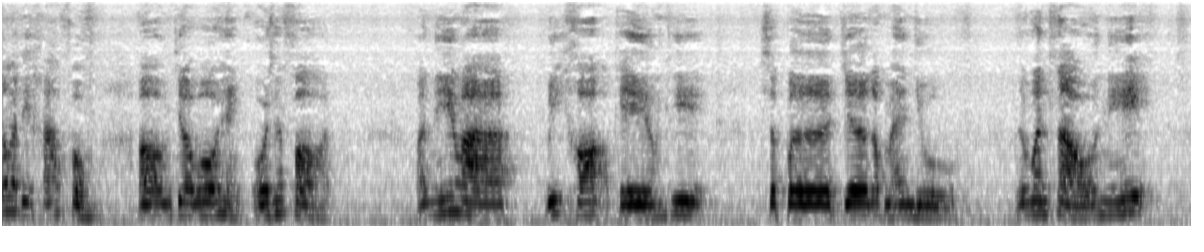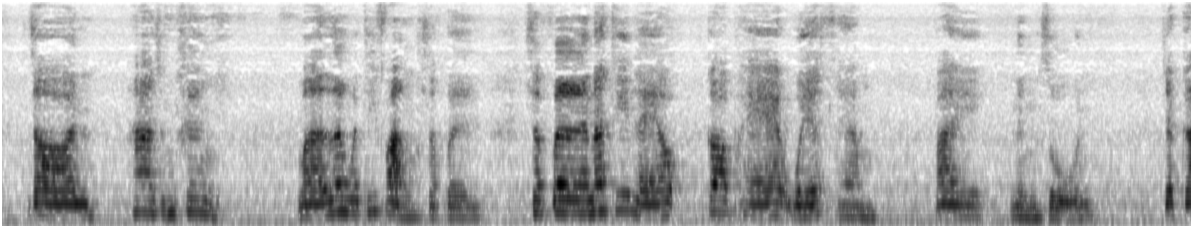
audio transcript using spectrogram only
สวัสดีครับผมออมเจโวแห่งโอเทฟอร์ด วันนี้มาวิเคราะห์เกมที่สเปอร์เจอกับแมนยูในวันเสาร์นี้ ตอนห้าทุ่มครึ่ง มาเริ่มกันที่ฝั่งสเปอร์ สเปอร์นัดที่แล้วก็แพ้เวสต์แฮมไป1-0จากก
